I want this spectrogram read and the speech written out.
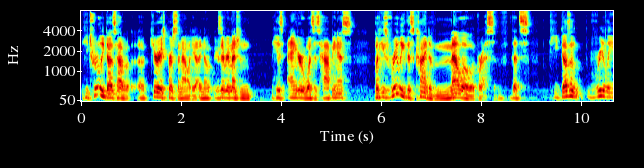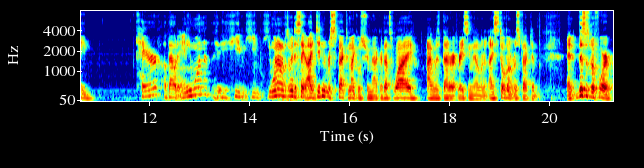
He truly does have a curious personality. I know Xavier mentioned his anger was his happiness, but he's really this kind of mellow aggressive. That's he doesn't really care about anyone. He he he went out of his way to say, "I didn't respect Michael Schumacher. That's why I was better at racing than anyone. I still don't respect him." And this was before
